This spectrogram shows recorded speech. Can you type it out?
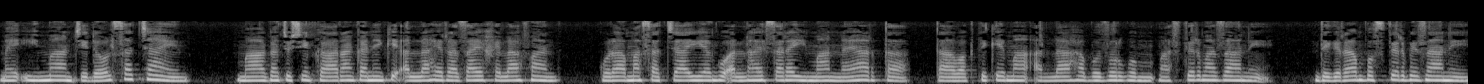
میں ایمان چی ڈول سچائیں ماں آگا چوشی کاراں کنے کہ اللہ رضائے خلافاند گڑا ما سچائی انگو اللہ سر ایمان نیارتا تا وقت کے ماں اللہ بزرگ مستر مزانے دگرام بستر بزانے۔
